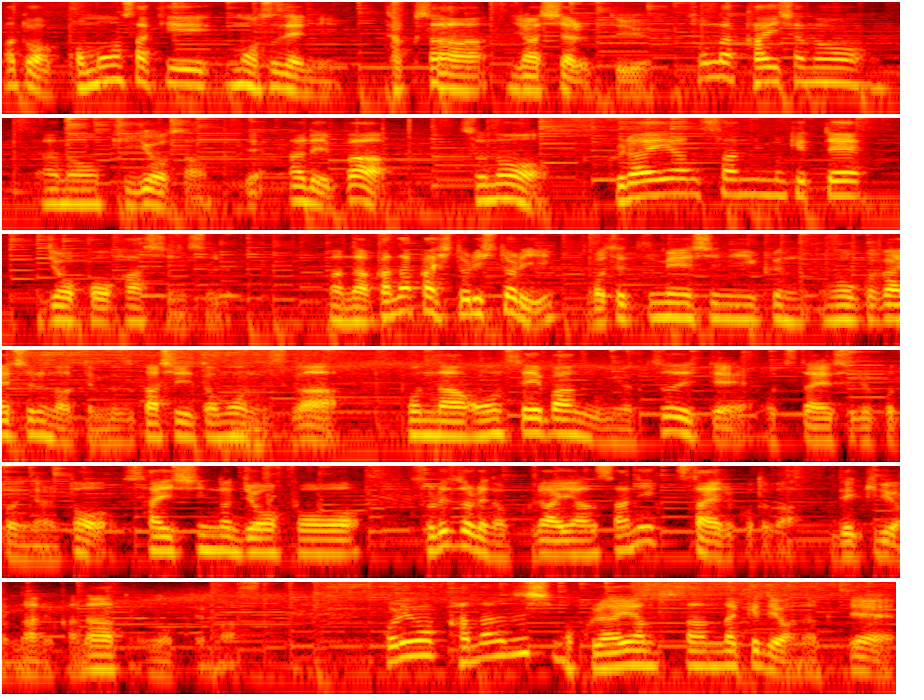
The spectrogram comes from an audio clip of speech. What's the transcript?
あとは顧問先もすでにたくさんいらっしゃるっていう、そんな会社のあの企業さんであれば、そのクライアントさんに向けて情報発信する。まあ、なかなか一人一人ご説明しに行く、お伺いするのって難しいと思うんですが、こんな音声番組を通じてお伝えすることになると、最新の情報をそれぞれのクライアントさんに伝えることができるようになるかなと思ってます。これは必ずしもクライアントさんだけではなくて、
